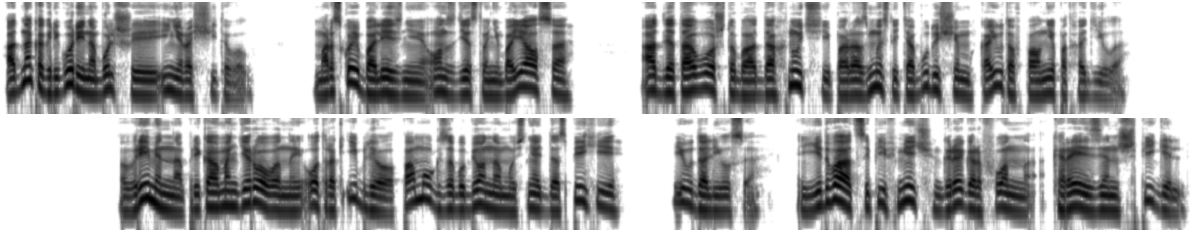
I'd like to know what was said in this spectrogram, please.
Однако Григорий на большее и не рассчитывал. Морской болезни он с детства не боялся, а для того, чтобы отдохнуть и поразмыслить о будущем, каюта вполне подходила. Временно прикомандированный отрок Иблио помог забубенному снять доспехи и удалился. Едва отцепив меч, Грегор фон Крейзеншпигель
